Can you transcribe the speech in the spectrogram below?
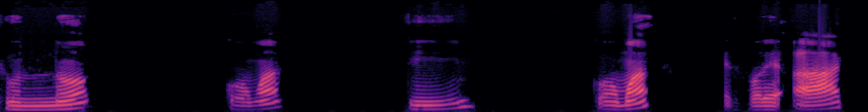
শূন্য, কমা তিন, কমা, এরপরে আট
